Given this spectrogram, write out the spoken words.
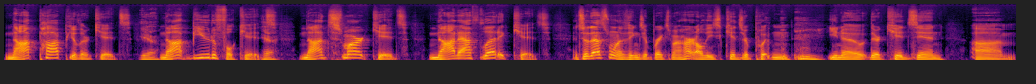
not popular kids, Yeah. not beautiful kids, Yeah. not smart kids, not athletic kids. And so that's one of the things that breaks my heart. All these kids are putting, you know, their kids in, um,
